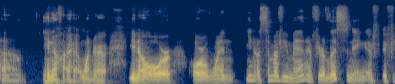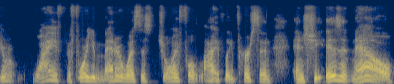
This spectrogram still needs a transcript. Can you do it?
Um, you know i wonder you know or or when you know some of you men if you're listening if, if your wife before you met her was this joyful lively person and she isn't now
